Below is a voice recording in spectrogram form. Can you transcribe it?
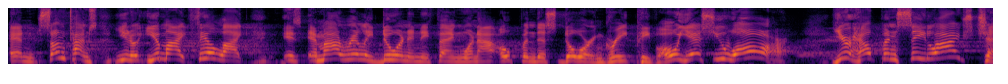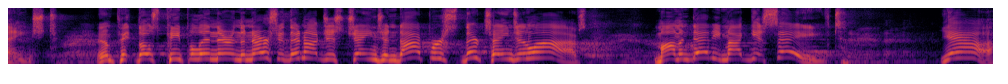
And sometimes, you know, you might feel like, is, am I really doing anything when I open this door and greet people? Oh, yes, you are. You're helping see lives changed. And those people in there in the nursery, they're not just changing diapers, they're changing lives. Mom and daddy might get saved. Yeah,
